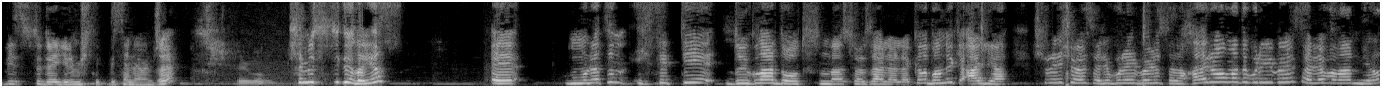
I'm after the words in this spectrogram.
biz stüdyoya girmiştik bir sene önce. Eyvallah. Şimdi stüdyodayız. Ee, Murat'ın hissettiği duygular doğrultusunda sözlerle alakalı. Bana diyor ki Alya şurayı şöyle söyle, burayı böyle söyle. Hayır olmadı burayı böyle söyle falan diyor.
